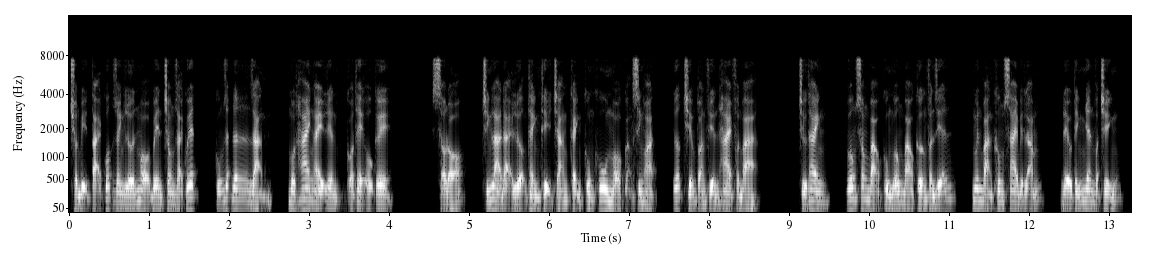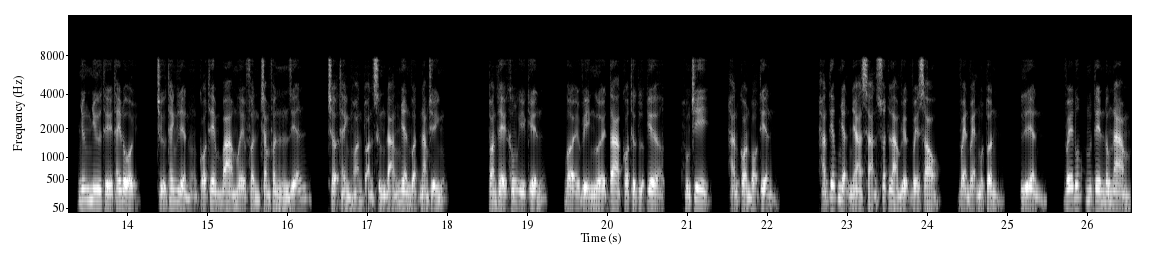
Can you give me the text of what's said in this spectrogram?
chuẩn bị tại quốc doanh lớn mỏ bên trong giải quyết, cũng rất đơn giản, một hai ngày liền có thể ok. Sau đó chính là đại lượng thành thị tràng cảnh cùng khu mỏ quặng sinh hoạt, ước chiếm toàn phiến hai phần ba. Trừ thanh ông song bảo cùng ông bảo cường phân diễn, nguyên bản không sai biệt lắm, đều tính nhân vật chính, nhưng như thế thay đổi, trừ thanh liền có thêm ba mươi phần trăm phần diễn, trở thành hoàn toàn xứng đáng nhân vật nam chính. Toàn thể không ý kiến, bởi vì người ta có thực lực kia húng chi, hắn còn bỏ tiền. Hắn tiếp nhận nhà sản xuất làm việc về sau, vẹn vẹn một tuần, liền, vê đúc mũi tên đông nam,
